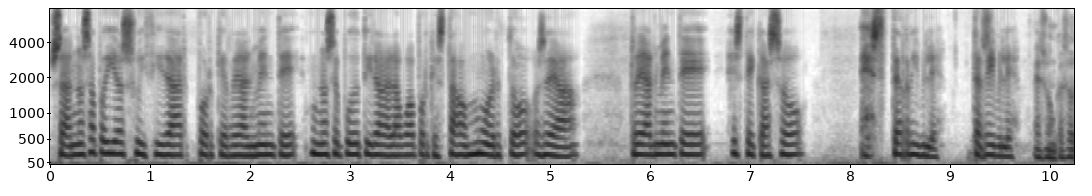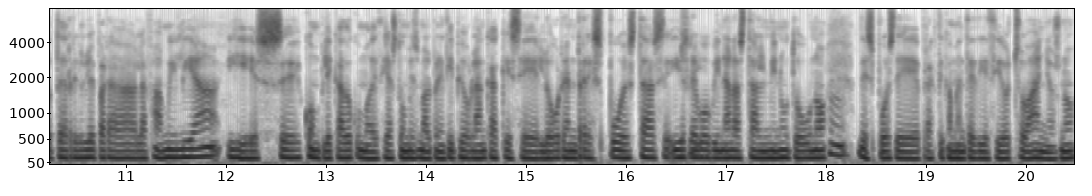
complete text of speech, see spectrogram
o sea, no se ha podido suicidar porque realmente no se pudo tirar al agua porque estaba muerto. O sea, realmente este caso es terrible. Terrible. Es, un caso terrible para la familia y es eh, complicado, como decías tú misma al principio, Blanca, que se logren respuestas y rebobinar hasta el minuto uno mm. después de prácticamente 18 años, ¿no?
